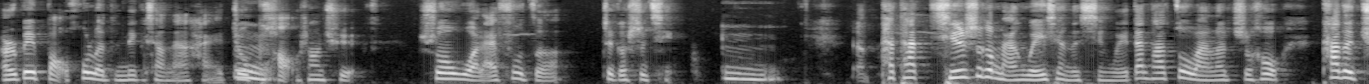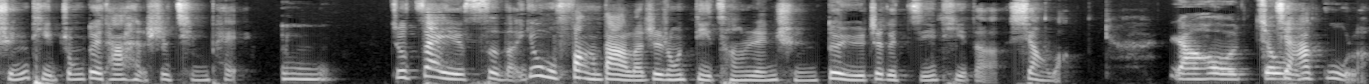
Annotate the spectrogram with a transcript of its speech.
而被保护了的那个小男孩，就嗯。跑上去、说：“我来负责这个事情。”嗯。呃他他其实是个蛮危险的行为，但他做完了之后，他的群体中对他很是钦佩，嗯就再一次的又放大了这种底层人群对于这个集体的向往，然后就加固了。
